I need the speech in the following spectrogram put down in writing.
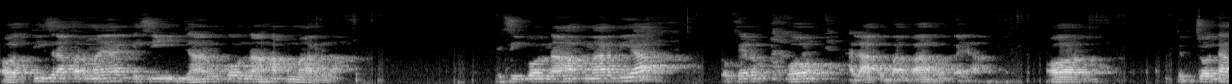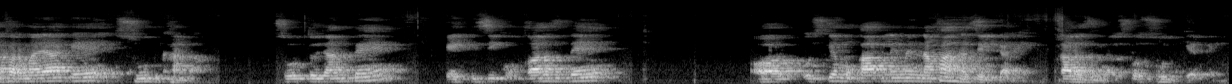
और तीसरा फरमाया, किसी जान को नाहक मारना। किसी को नाहक मार दिया तो फिर वो हलाक बर्बाद हो गया। और फिर चौथा फरमाया कि सूद खाना। सूद तो जानते हैं कि किसी को कर्ज दें और उसके मुकाबले में नफ़ा हासिल करें, कर्ज में उसको सूद कहते हैं।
